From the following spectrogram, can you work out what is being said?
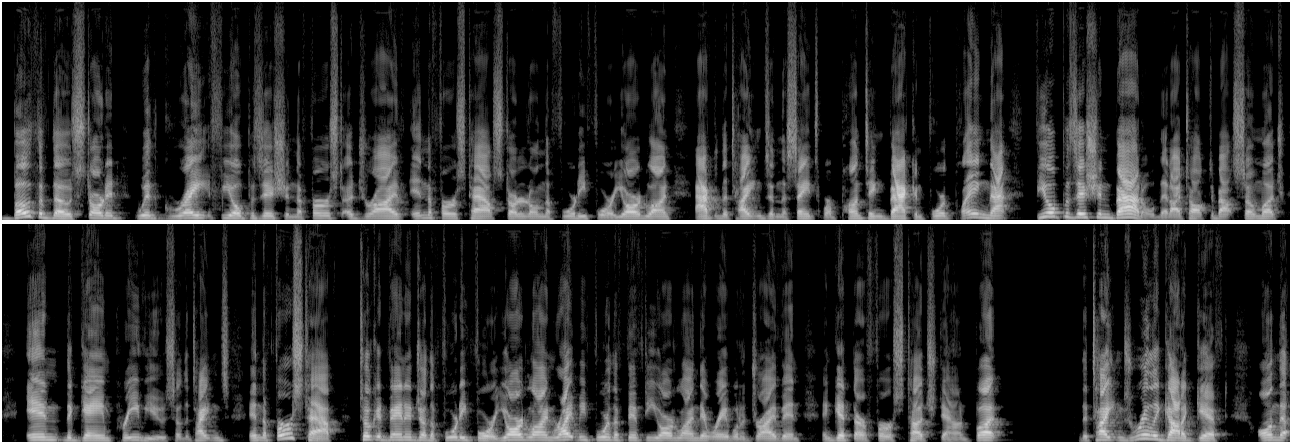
Both of those started with great field position. The first, a drive in the first half, started on the 44 yard line after the Titans and the Saints were punting back and forth, playing that field position battle that I talked about so much in the game preview. So the Titans in the first half took advantage of the 44 yard line. Right before the 50 yard line, they were able to drive in and get their first touchdown. But the Titans really got a gift on the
